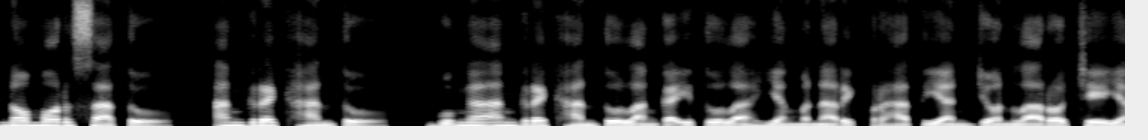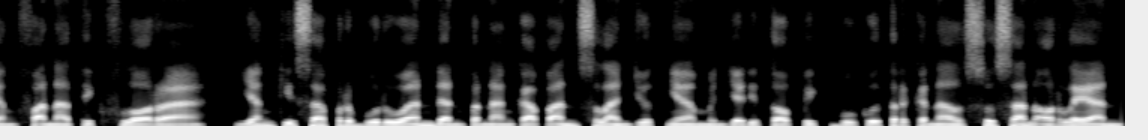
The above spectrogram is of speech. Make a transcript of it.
Nomor 1. Anggrek Hantu. Bunga anggrek hantu langka itulah yang menarik perhatian John LaRoche yang fanatik flora, yang kisah perburuan dan penangkapan selanjutnya menjadi topik buku terkenal Susan Orlean,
